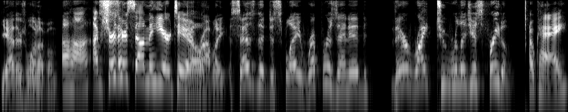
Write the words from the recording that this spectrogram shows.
Yeah, there's one of them. Uh huh. I'm sure there's some here too. Yeah, probably. Says the display represented their right to religious freedom. Okay.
